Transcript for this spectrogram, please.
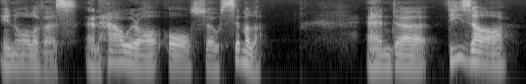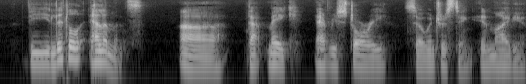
in all of us and how we're all, all so similar. And uh, these are the little elements uh, that make every story so interesting, in my view.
